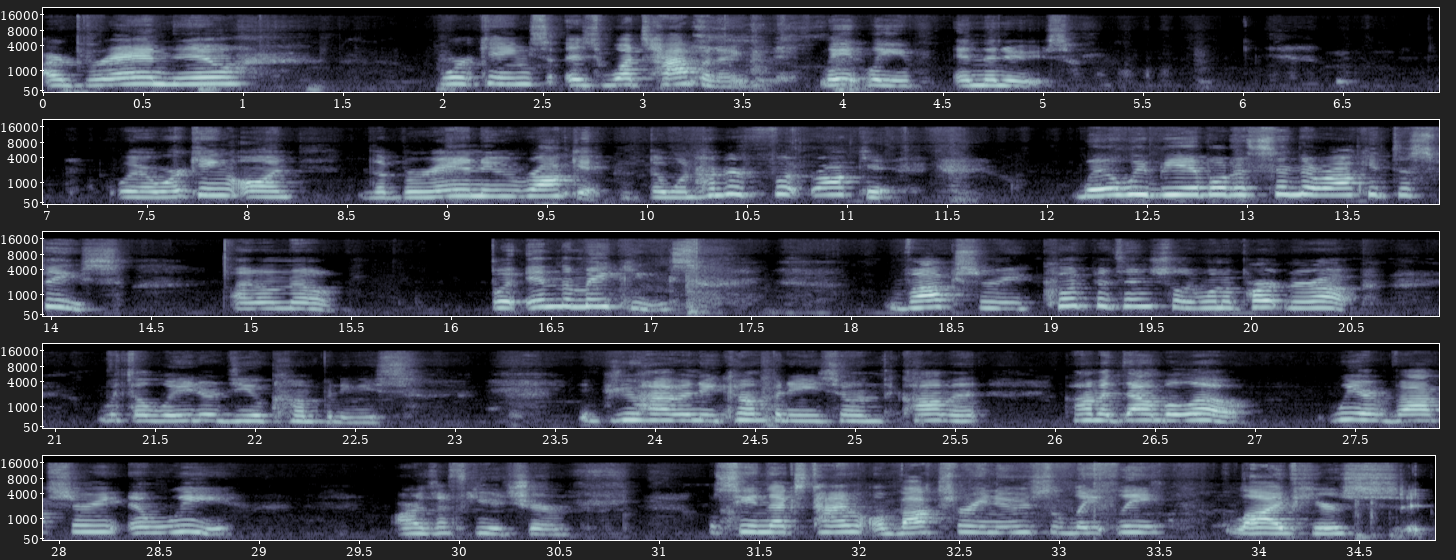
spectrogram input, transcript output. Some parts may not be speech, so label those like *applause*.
Our brand new workings is what's happening lately in the news. We're working on the brand new rocket, the 100 foot rocket. Will we be able to send the rocket to space? I don't know. But in the makings, Voxry could potentially want to partner up with the later deal companies. If you have any companies on the comment, comment down below. We are Voxry and we are the future. We'll see you next time on Voxry News lately live here soon.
